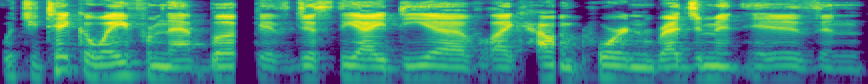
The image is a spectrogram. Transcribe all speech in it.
what you take away from that book is just the idea of like how important regiment is and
